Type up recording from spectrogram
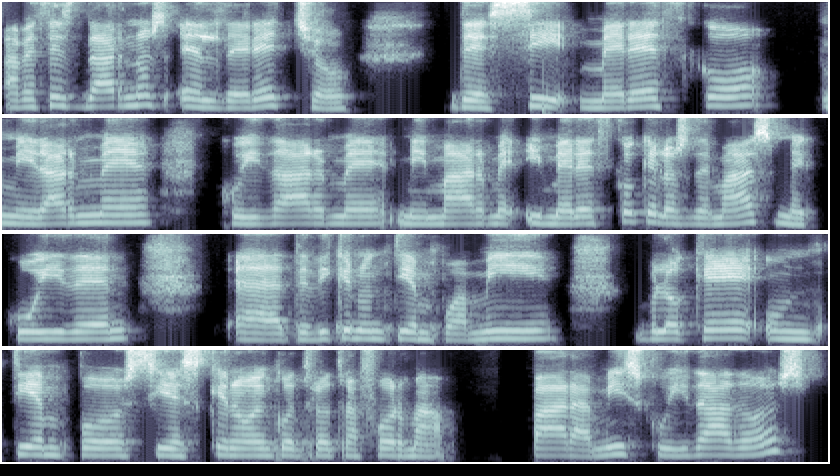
a veces darnos el derecho de sí, merezco mirarme, cuidarme, mimarme y merezco que los demás me cuiden, eh, dediquen un tiempo a mí, bloquee un tiempo si es que no encuentro otra forma para mis cuidados.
